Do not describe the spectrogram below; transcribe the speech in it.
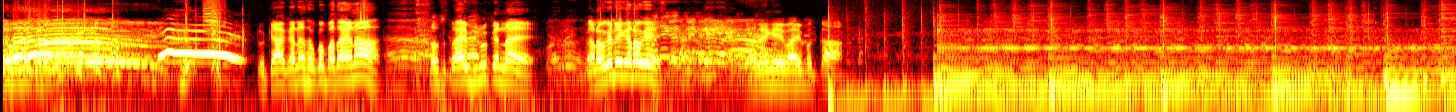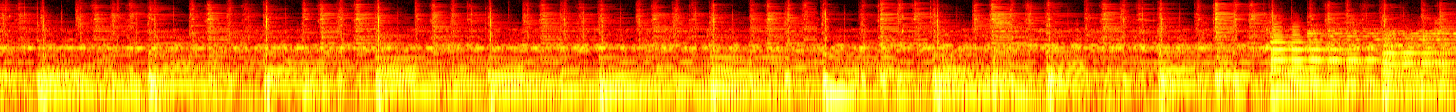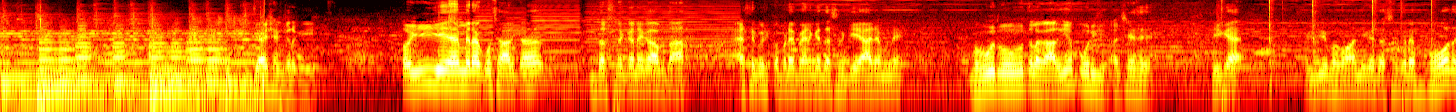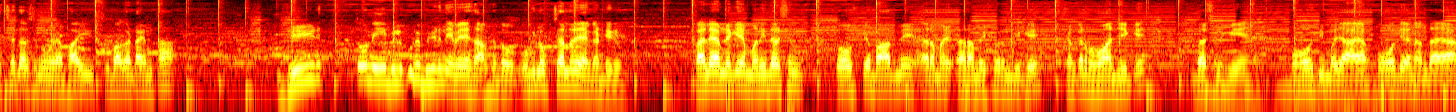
तो क्या करना है? सबको पता है ना? सब्सक्राइब ज़रूर करना है। करोगे नहीं करोगे। करेंगे भाई पक्का। शंकर की। तो ये है मेरा कुछ आज का दर्शन करने का अवतार। ऐसे कुछ कपड़े पहन के दर्शन किया आज हमने। बहुत बहुत लगा दिए पूरी अच्छे से। ठीक है? ये भगवान जी के दर्शन करे। बहुत अच्छे दर्शन हुए हैं भाई। सुबह का टाइम था। भीड़ तो नहीं, बिल्कुल भी भीड़ नहीं मेरे हिसाब से तो। क्योंकि लोग चल रहे हैं कंटिन्यू पहले हमने किया मणि दर्शन तो उसके बाद में रामेश्वरम जी के, शंकर भगवान जी के दर्शन किए हैं। बहुत ही मज़ा आया, बहुत ही आनंद आया।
